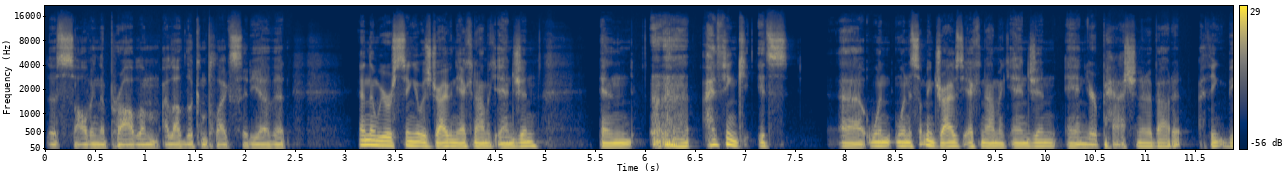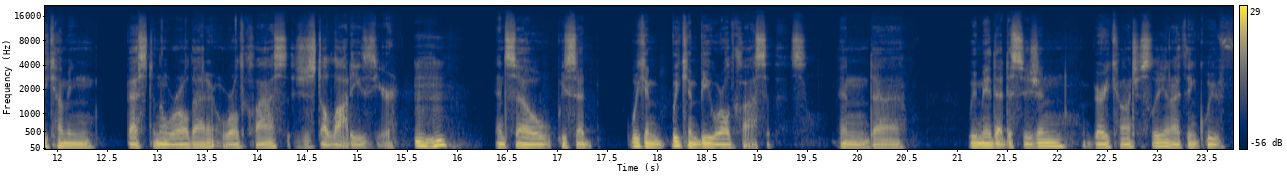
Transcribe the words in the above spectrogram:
the solving the problem. I love the complexity of it. And then we were seeing it was driving the economic engine, and I think it's uh, when when something drives the economic engine and you're passionate about it. I think becoming best in the world at it, world class, is just a lot easier. Mm-hmm. And so we said we can we can be world class at this, and uh, we made that decision very consciously, and I think we've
